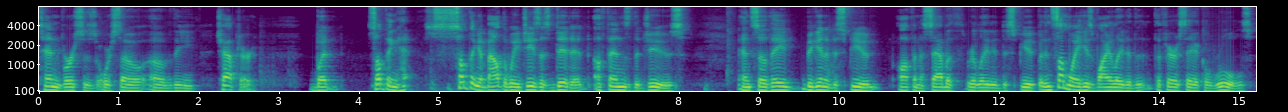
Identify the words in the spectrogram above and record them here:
10 verses or so of the chapter, but something something about the way Jesus did it offends the Jews, and so they begin a dispute often a Sabbath related dispute, but in some way he's violated the, the Pharisaical rules.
